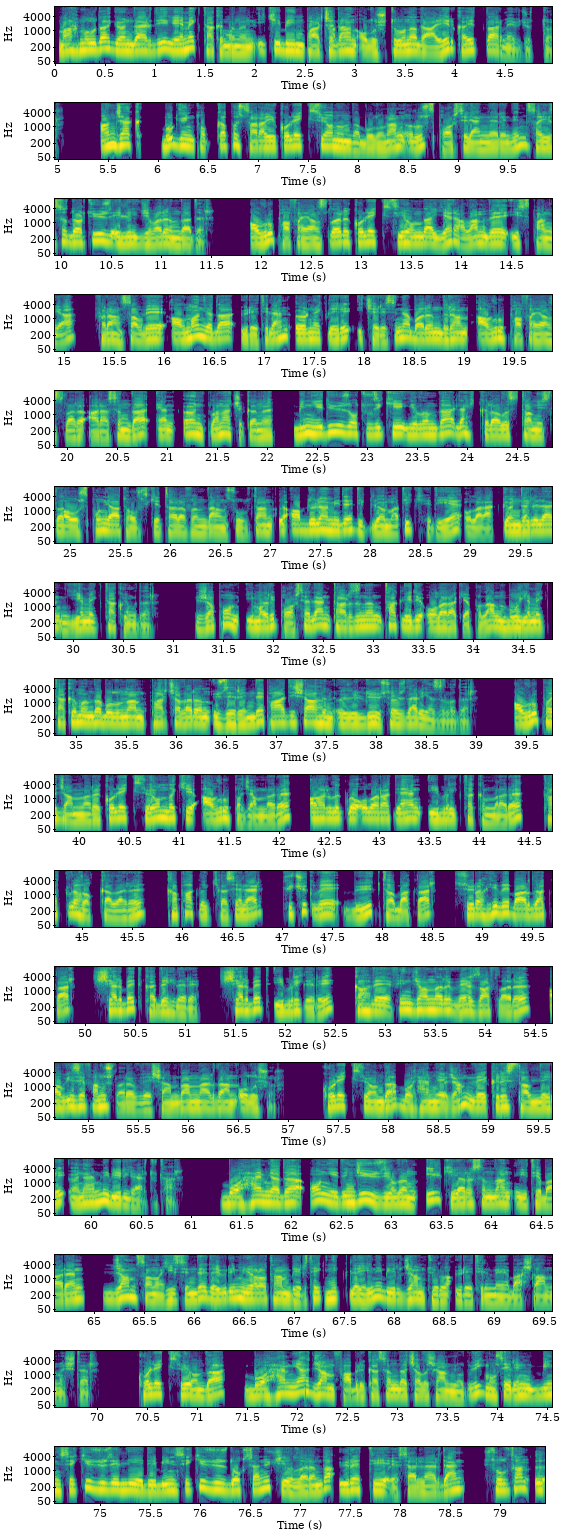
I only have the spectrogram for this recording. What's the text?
Mahmud'a gönderdiği yemek takımının 2000 parçadan oluştuğuna dair kayıtlar mevcuttur. Ancak bugün Topkapı Sarayı koleksiyonunda bulunan Rus porselenlerinin sayısı 450 civarındadır. Avrupa fayansları koleksiyonda yer alan ve İspanya, Fransa ve Almanya'da üretilen örnekleri içerisine barındıran Avrupa fayansları arasında en ön plana çıkanı, 1732 yılında Leh Kralı Stanislaus Poniatowski tarafından Sultan Abdülhamid'e diplomatik hediye olarak gönderilen yemek takımıdır. Japon imari porselen tarzının taklidi olarak yapılan bu yemek takımında bulunan parçaların üzerinde padişahın övüldüğü sözler yazılıdır. Avrupa camları koleksiyondaki Avrupa camları, ağırlıklı olarak değen ibrik takımları, tatlı hokkaları, kapaklı kaseler, küçük ve büyük tabaklar, sürahi ve bardaklar, şerbet kadehleri, şerbet ibrikleri, kahve fincanları ve zarfları, avize fanusları ve şamdanlardan oluşur. Koleksiyonda bohemya cam ve kristalleri önemli bir yer tutar. Bohemya'da 17. yüzyılın ilk yarısından itibaren cam sanayisinde devrim yaratan bir teknikle yeni bir cam türü üretilmeye başlanmıştır. Koleksiyonda Bohemya Cam Fabrikası'nda çalışan Ludwig Moser'in 1857-1893 yıllarında ürettiği eserlerden Sultan I.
